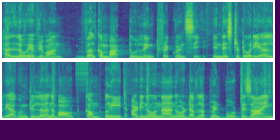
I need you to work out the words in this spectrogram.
Hello everyone, welcome back to Linked Frequency. In this tutorial, we are going to learn about complete Arduino Nano development board design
